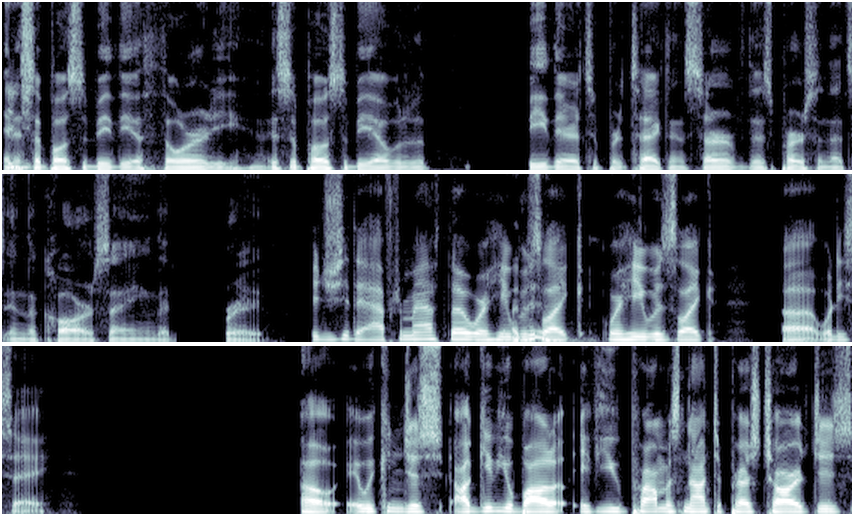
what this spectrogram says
and Did it's supposed to be the authority. It's supposed to be able to be there to protect and serve this person that's in the car saying that he's afraid. Did you see the aftermath though, where he I was did. like, where he was like, uh, what would he say? Oh, eh, we can just. I'll give you a bottle if you promise not to press charges.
